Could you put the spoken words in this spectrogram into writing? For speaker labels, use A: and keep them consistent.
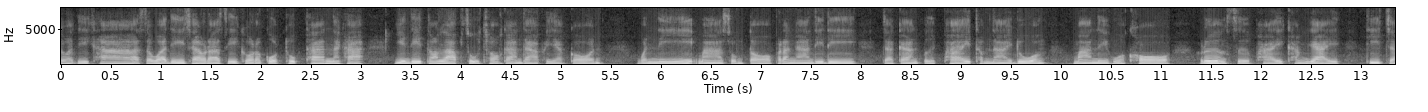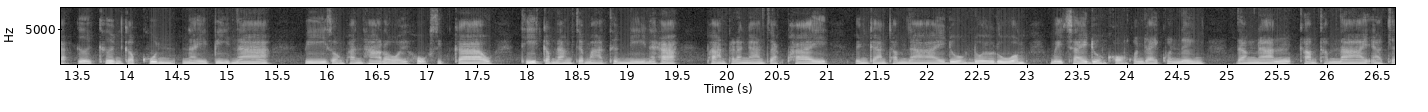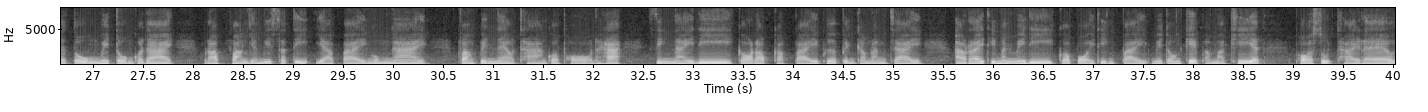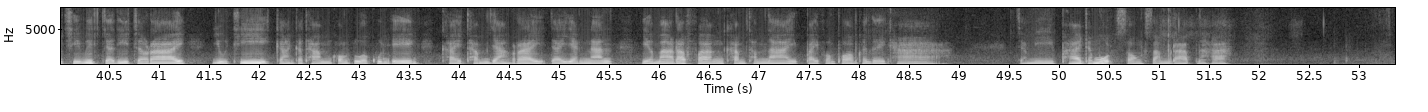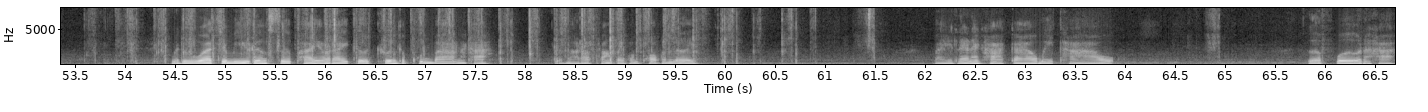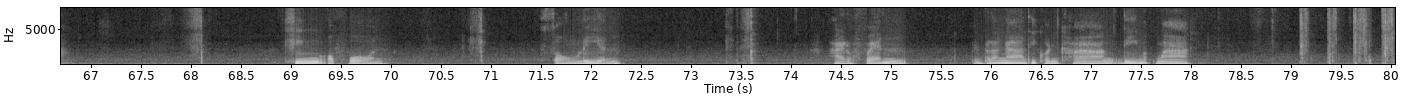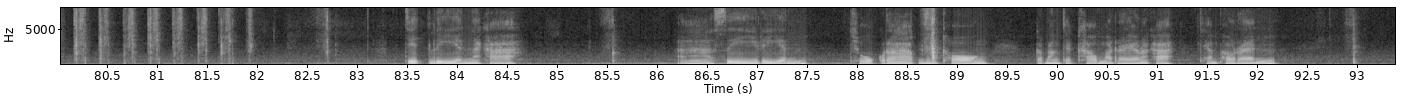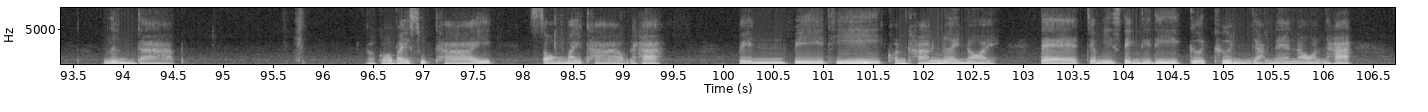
A: สวัสดีค่ะ สวัสดีชาวราศีกรกฎทุกท่านนะคะ ยินดีต้อนรับสู่ช่องการดาพยากรณ์ วันนี้มาส่งต่อพลังงานดีๆ จากการเปิดไพ่ทำนายดวงมาในหัวข้อ เรื่องเซอร์ไพรส์ครั้งใหญ่ที่จะเกิดขึ้นกับคุณในปีหน้า ปี 2569 ที่กำลังจะมาถึงนี้นะคะ ผ่านพลังงานจากไพ่เป็นการทำนายดวงโดยรวม ไม่ใช่ดวงของคนใดคนหนึ่ง ดังนั้นคำทำนายอาจจะตรงไม่ตรงก็ได้ รับฟังอย่างมีสติอย่าไปงมงาย ฟังเป็นแนวทางก็พอนะคะ สิ่งไหนดีก็รับกลับไปเพื่อเป็นกำลังใจ อะไรที่มันไม่ดีก็ปล่อยทิ้งไป ไม่ต้องเก็บเอามาเครียด เพราะสุดท้ายแล้วชีวิตจะดีจะร้าย อยู่ที่การกระทำของตัวคุณเอง ใครทำอย่างไรได้อย่างนั้น เดี๋ยวมารับฟังคำทำนายไปพร้อม ๆ กันเลยค่ะ จะมีไพ่ทั้งหมด2สำรับนะคะ มาดูว่าจะมีเรื่องเซอร์ไพรส์อะไรเกิดขึ้นกับคุณบ้างนะคะ เดี๋ยวมารับฟังไปพร้อมๆกันเลย ใบแรกนะคะก้าไม้เท้าเลิฟเวอร์นะคะ King of w a n d สองเหรียญ h i e r o p h a n t เป็นพลังงานที่ค่อนข้างดีมาก ๆ เจ็ดเหรียญนนะคะอ่าสี่เหรียญโชคราบเงินทองกำลังจะเข้ามาแล้วนะคะ temperance หนึ่งดาบ แล้วก็ใบสุดท้ายสองไม้เท้านะคะ เป็นปีที่ค่อนข้างเหนื่อยหน่อย แต่จะมีสิ่งดีๆ เกิดขึ้นอย่างแน่นอนนะคะ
